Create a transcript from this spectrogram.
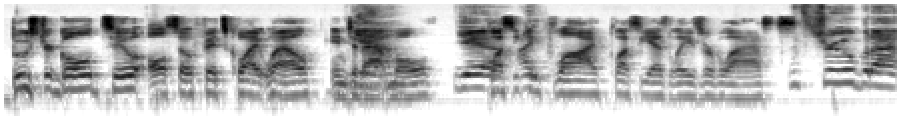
Booster Gold too also fits quite well into Yeah. that mold. Yeah, Plus he can I- fly. Plus he has laser blasts. It's true, but I,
